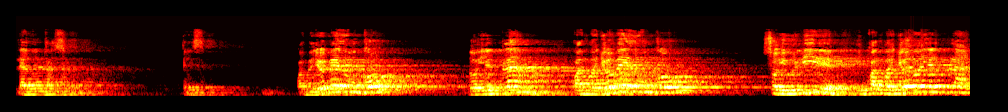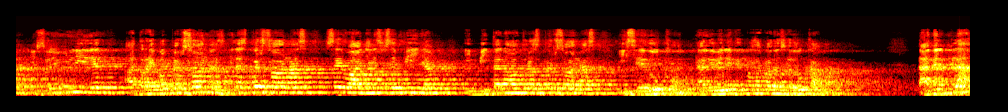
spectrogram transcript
la educación. Cuando yo me educo, doy el plan. Cuando yo me educo, soy un líder. Y cuando yo doy el plan y soy un líder, atraigo personas. Y las personas se bañan y se cepillan, invitan a otras personas y se educan. Y adivinen qué pasa cuando se educan. Dan el plan.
